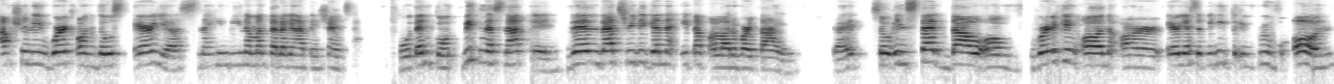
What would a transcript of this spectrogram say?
actually work on those areas na hindi naman talaga natin strengths, quote unquote, weakness natin, then that's really gonna eat up a lot of our time right? So instead now of working on our areas that we need to improve on,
